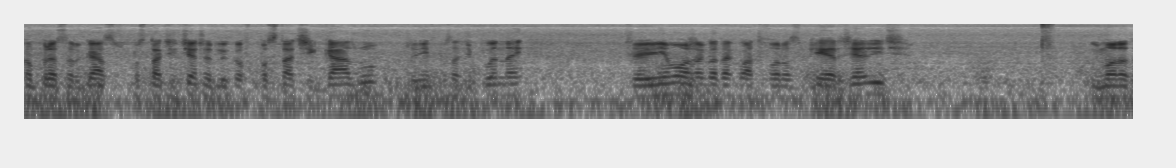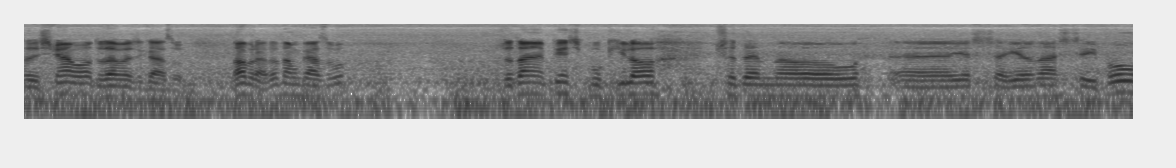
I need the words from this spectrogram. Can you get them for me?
kompresor gazu w postaci cieczy, tylko w postaci gazu, czyli nie w postaci płynnej. Czyli nie można go tak łatwo rozpierdzielić. I można wtedy śmiało dodawać gazu. Dobra, dodam gazu. Dodałem 5,5 kg. Przede mną e, jeszcze 11,5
